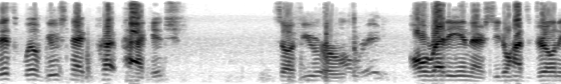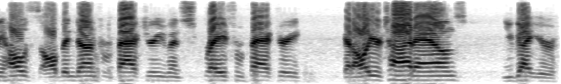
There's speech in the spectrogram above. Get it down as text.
fifth wheel gooseneck prep package. So if you are Already. already in there, so you don't have to drill any holes. It's all been done from factory. Been sprayed from factory. Got all your tie downs. You got your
